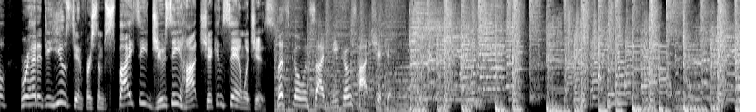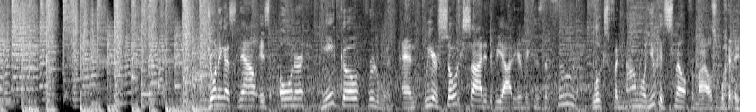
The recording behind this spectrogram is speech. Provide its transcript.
now, we're headed to Houston for some spicy, juicy hot chicken sandwiches. Let's go inside Mico's Hot Chicken. Joining us now is owner Nico Frudelin, and we are so excited to be out here because the food looks phenomenal. You can smell it from miles away.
